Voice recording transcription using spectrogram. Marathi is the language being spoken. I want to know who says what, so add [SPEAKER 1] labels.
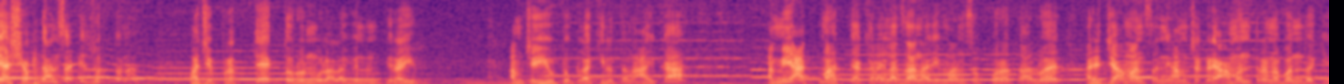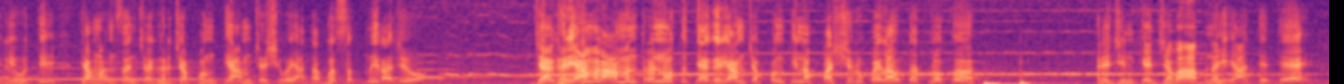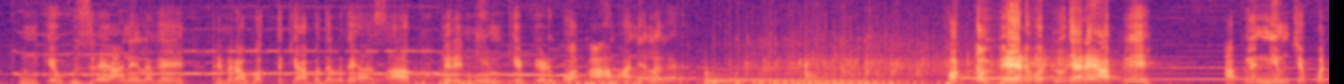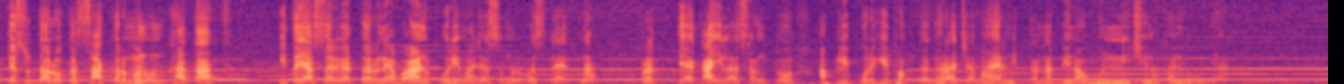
[SPEAKER 1] या शब्दांसाठी झुरतो ना? माझी प्रत्येक तरुण मुलाला विनंती राहील आमच्या युट्यूबला कीर्तन ऐका. आम्ही आत्महत्या करायला जाणारी माणसं परत आलो आहेत अरे ज्या माणसांनी आमच्याकडे आमंत्रण बंद केली होती त्या माणसांच्या घरच्या पंक्ती आमच्याशिवाय आता बसत नाही राजीव ज्या घरी आम्हाला आमंत्रण नव्हतं त्या घरी आमच्या पंक्तींना पाचशे रुपये लावतात लोक. अरे जिनके जवाब नाही आते ते उनके हुजरे आने लगे. अरे मेरा वक्त क्या बदल गया साहब? मेरे नीम के पेड़ को आम आने लगे फक्त वेळ बदलू द्या रे आपली। आपले नीमचे पत्ते सुद्धा लोक साखर म्हणून खातात. इथं या सर्व तरण्या बाण पुरी माझ्यासमोर बसल्या आहेत ना. प्रत्येक आईला सांगतो आपली पोरगी फक्त घराच्या बाहेर निघताना बिना हुन्नीची नका निघू द्या.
